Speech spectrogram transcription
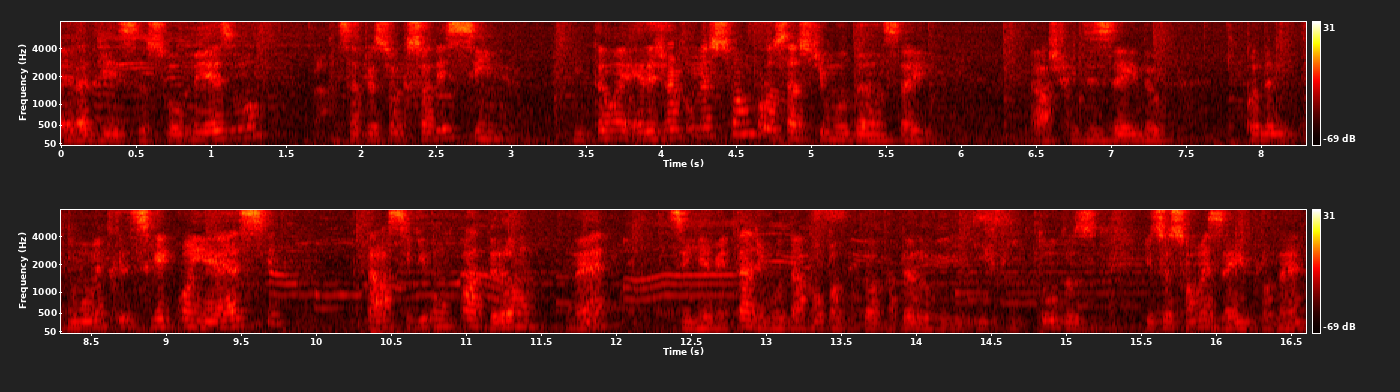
ela, disse, eu sou mesmo essa pessoa que só diz sim. Então ele já começou um processo de mudança aí. Eu acho que dizendo, quando no momento que ele se reconhece, estava seguindo um padrão, né? Se reinventar, de mudar a roupa, mudar o cabelo, enfim, todos. Isso é só um exemplo, né?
